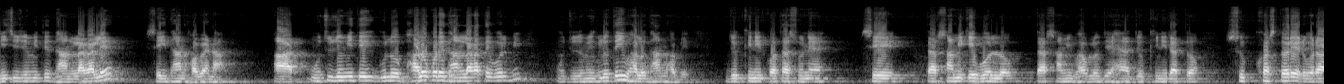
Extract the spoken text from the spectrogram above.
নিচু জমিতে ধান লাগালে সেই ধান হবে না। আর উঁচু জমিতেগুলো ভালো করে ধান লাগাতে বলবি, উঁচু জমিগুলোতেই ভালো ধান হবে। যক্ষিণীর কথা শুনে সে তার স্বামীকে বলল, তার স্বামী ভাবলো যে হ্যাঁ যক্ষিণীরা তো সূক্ষ্ম স্তরের, ওরা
